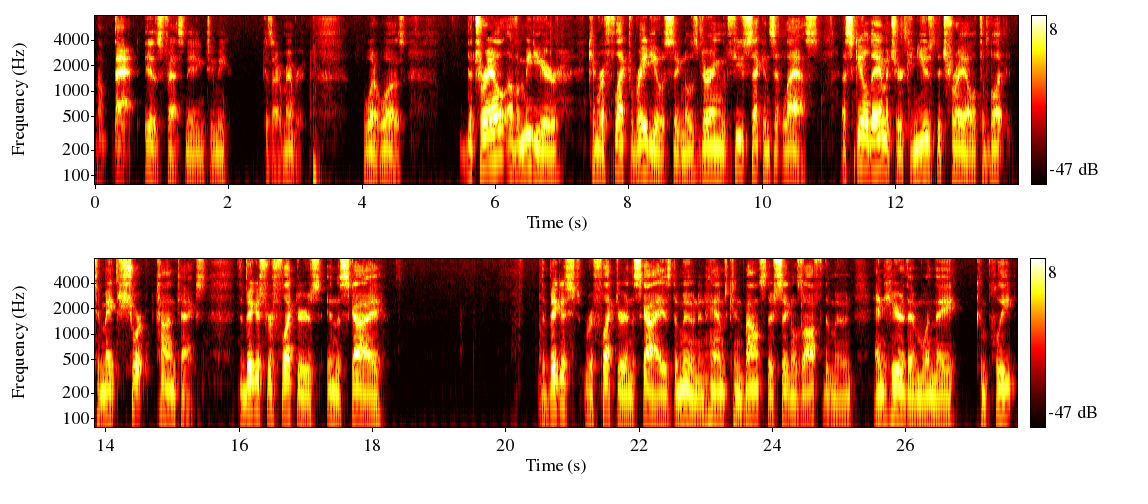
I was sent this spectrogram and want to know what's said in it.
Now that is fascinating to me because I remember it, what it was. The trail of a meteor can reflect radio signals during the few seconds it lasts. A skilled amateur can use the trail to bl- to make short contacts. The biggest reflectors in the sky the biggest reflector in the sky is the moon, and hams can bounce their signals off the moon and hear them when they complete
